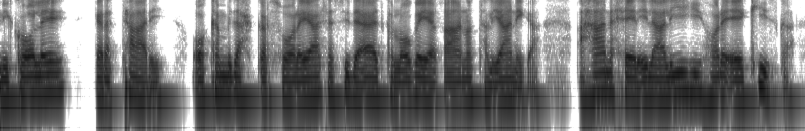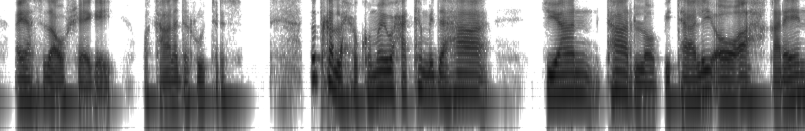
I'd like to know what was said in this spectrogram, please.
nicole garatari oo ka mid ah garsoorayaasha sida aadka looga yaqaano talyaaniga ahaana xeer ilaaliyihii hore ee kiiska ayaa sidaa u sheegay wakaalada reuters. Dadka la xukumay waxaa ka mid ahaa gian carlo bitali oo ah qareen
